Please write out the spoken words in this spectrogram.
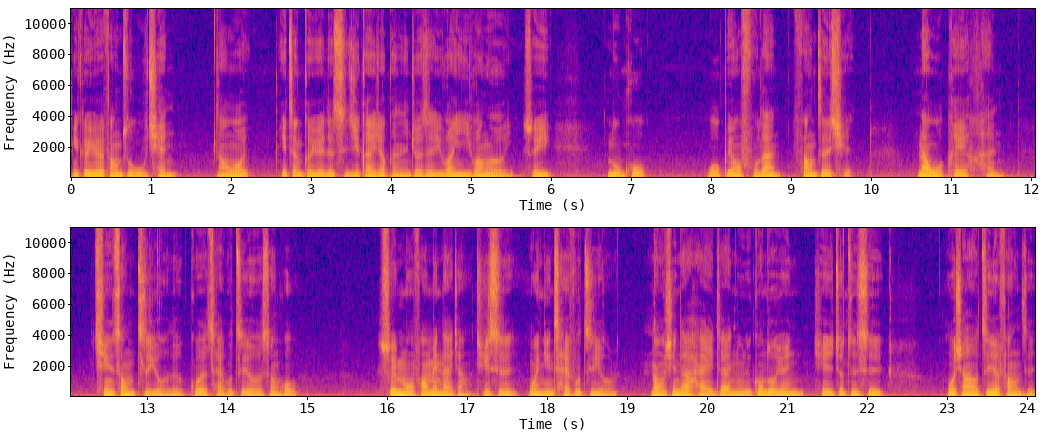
一个月房租五千，然后我一整个月的实际开销可能就是一万一、一万二而已。所以，如果我不用负担房子的钱，那我可以很轻松自由的过着财富自由的生活。所以某方面来讲，其实我已经财富自由了。那我现在还在努力工作，原因其实就只是我想要有自己的房子、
